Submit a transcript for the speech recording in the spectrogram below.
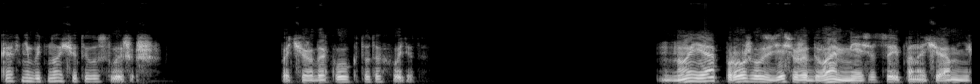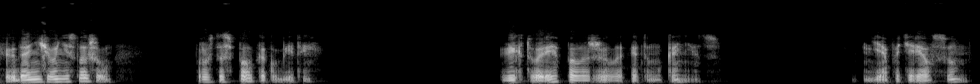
Как-нибудь ночью ты услышишь. По чердаку кто-то ходит. Но я прожил здесь уже два месяца и по ночам никогда ничего не слышал. Просто спал, как убитый. Виктория положила этому конец. Я потерял сон.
